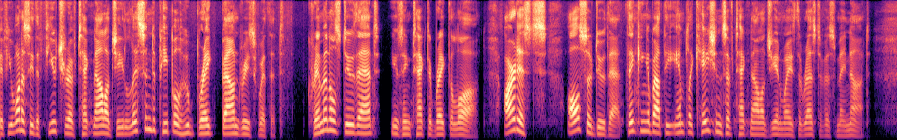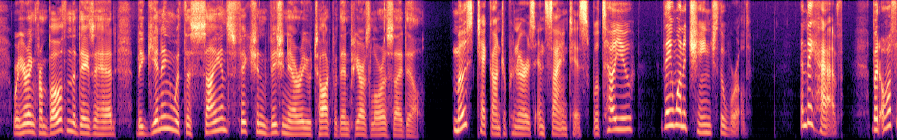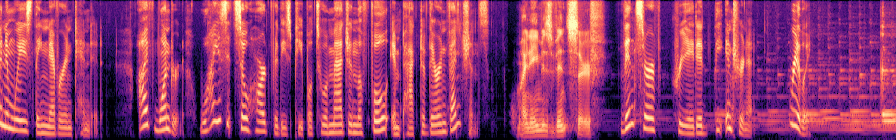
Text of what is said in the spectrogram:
if you want to see the future of technology, listen to people who break boundaries with it. Criminals do that, using tech to break the law. Artists also do that, thinking about the implications of technology in ways the rest of us may not. We're hearing from both in the days ahead, beginning with the science fiction visionary who talked with NPR's Laura Sydell. Most tech entrepreneurs and scientists will tell you they want to change the world. And they have, but often in ways they never intended. I've wondered why is it so hard for these people to imagine the full impact of their inventions? My name is Vint Cerf. Vint Cerf created the internet. Really.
